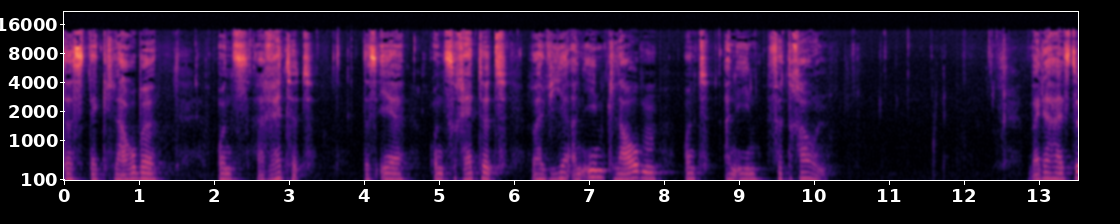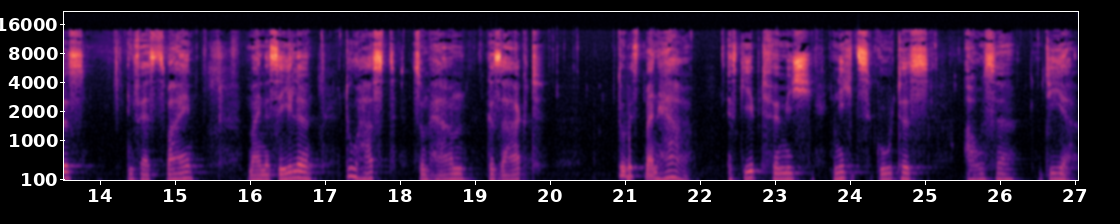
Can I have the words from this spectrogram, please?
dass der Glaube uns rettet, dass er uns rettet, weil wir an ihn glauben und an ihn vertrauen. Weiter heißt es in Vers 2, meine Seele, du hast zum Herrn gesagt, du bist mein Herr, es gibt für mich nichts Gutes außer dir.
